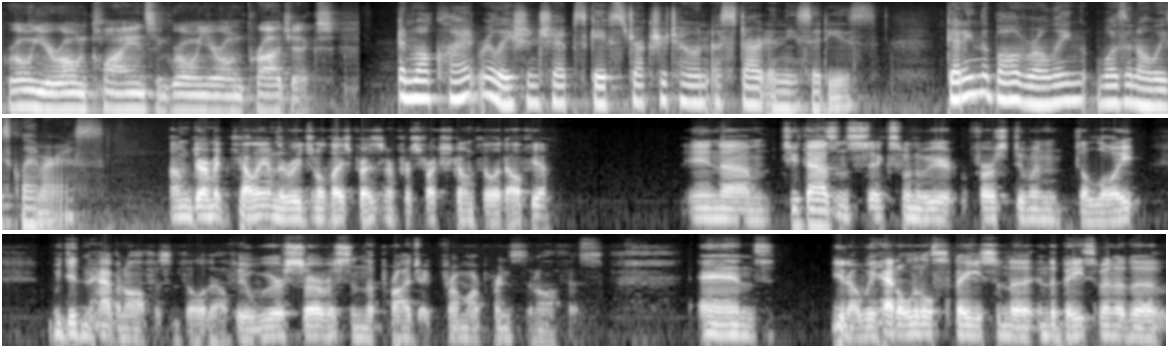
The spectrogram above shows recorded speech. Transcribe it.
growing your own clients and growing your own projects. And while client relationships gave Structure Tone a start in these cities, getting the ball rolling wasn't always glamorous. I'm Dermot Kelly. I'm the Regional Vice President for Structure Tone Philadelphia in um, 2006 when we were first doing Deloitte, we didn't have an office in Philadelphia. We were servicing the project from our Princeton office, and you know we had a little space in the in the basement of the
